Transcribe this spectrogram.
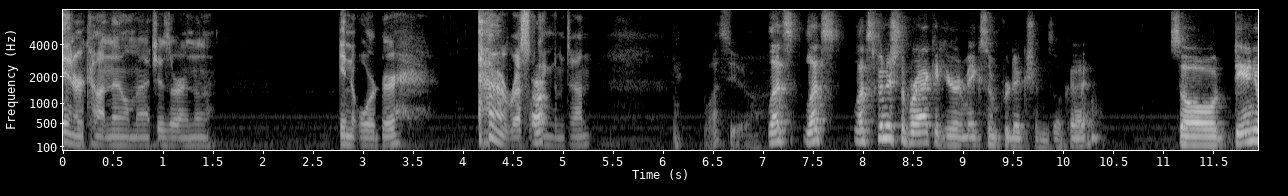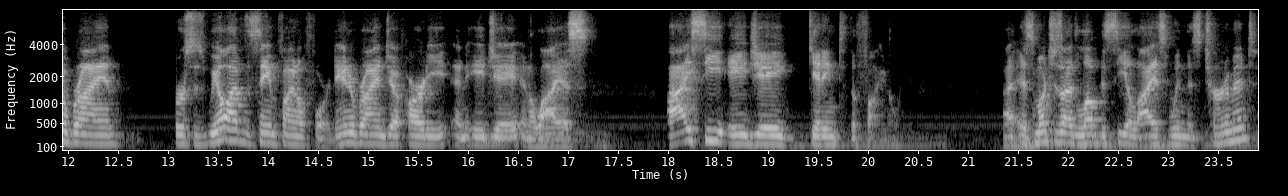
intercontinental matches are in the in order. Wrestle Kingdom 10. Bless you. let's let's let's finish the bracket here and make some predictions, okay? So Daniel Bryan versus we all have the same final four: Daniel Bryan, Jeff Hardy, and AJ and Elias. I see AJ getting to the final here. Uh, as much as I'd love to see Elias win this tournament,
